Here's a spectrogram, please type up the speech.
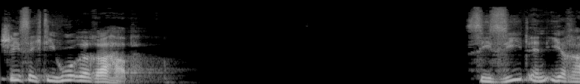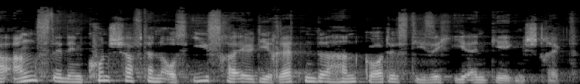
Schließlich die Hure Rahab. Sie sieht in ihrer Angst in den Kundschaftern aus Israel die rettende Hand Gottes, die sich ihr entgegenstreckt.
